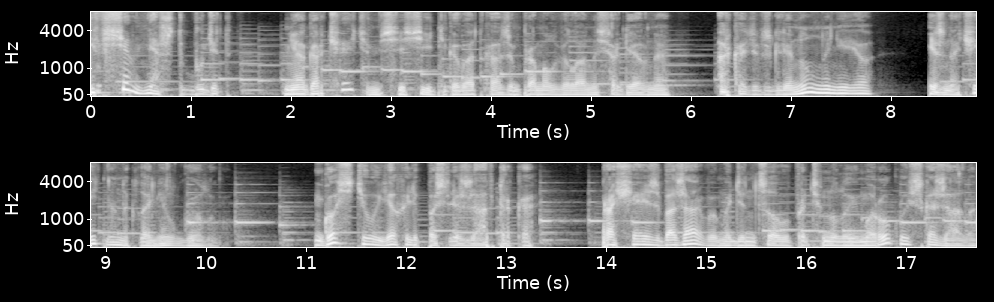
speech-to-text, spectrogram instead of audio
«и всем место будет». «Не огорчайте, мсье Ситникова отказом», — промолвила Анна Сергеевна. Аркадий взглянул на нее и значительно наклонил голову. Гости уехали после завтрака. Прощаясь с Базаровым, Одинцова протянула ему руку и сказала,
